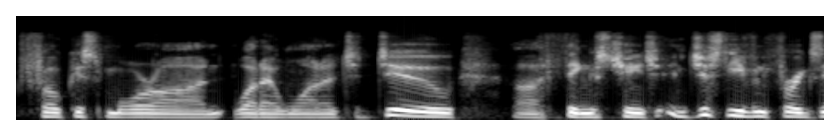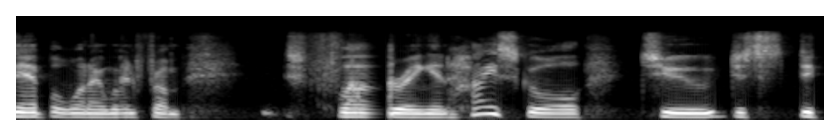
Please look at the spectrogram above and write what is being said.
focus more on what I wanted to do, uh, things changed. And just even, for example, when I went from floundering in high school to just de-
